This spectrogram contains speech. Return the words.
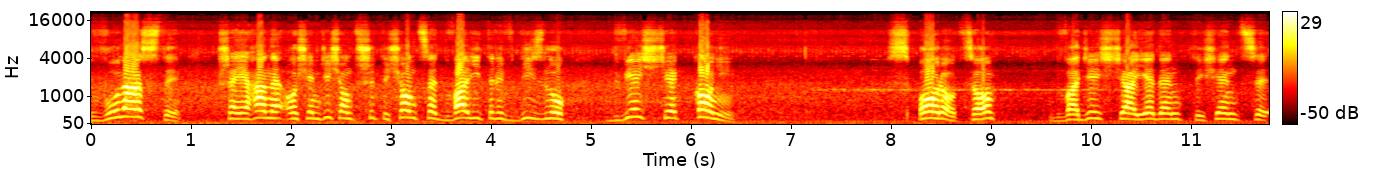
12. Przejechane 83 tysiące, 2 litry w dieslu, 200 koni. Sporo, co? 21 tysięcy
